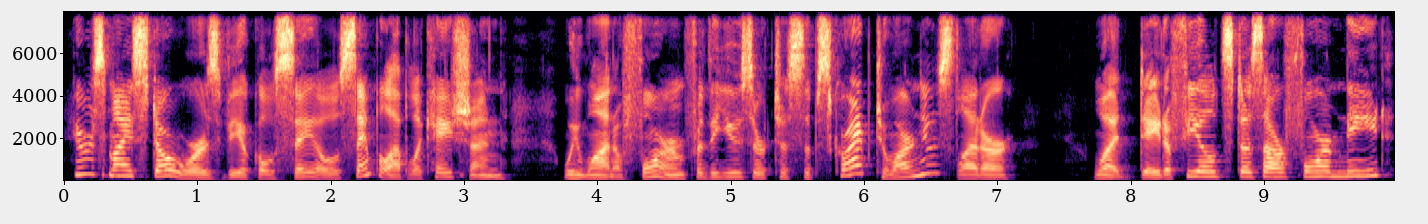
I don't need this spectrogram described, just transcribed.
Here's my Star Wars vehicle sales sample application. We want a form for the user to subscribe to our newsletter. What data fields does our form need?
